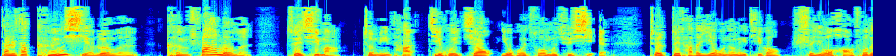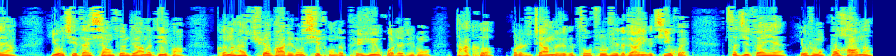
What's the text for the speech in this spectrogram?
但是他肯写论文，肯发论文，最起码。证明他既会教又会琢磨去写，这对他的业务能力提高是有好处的呀。尤其在乡村这样的地方，可能还缺乏这种系统的培训或者这种大课，或者是这样的这个走出去的这样一个机会。自己钻研有什么不好呢？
